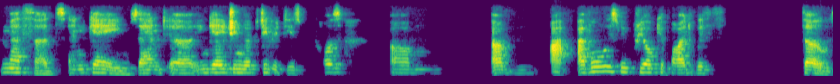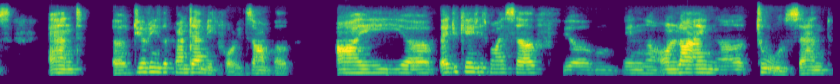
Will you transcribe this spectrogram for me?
methods and games and uh, engaging activities, because um, um, I, I've always been preoccupied with those. And uh, during the pandemic, for example, I uh, educated myself um, in online uh, tools and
